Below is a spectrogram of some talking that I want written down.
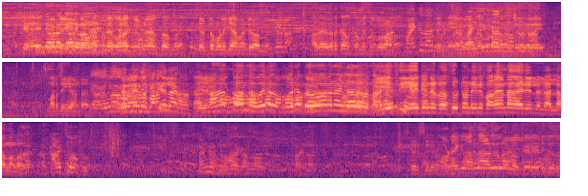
കോൺഗ്രസിലെ കുറെ ക്രിമിനൽസ് വന്ന് ഷെഡ് പൊളിക്കാൻ വേണ്ടി വന്നു. അത് എതിർക്കാൻ ശ്രമിച്ചപ്പോഴാണ് പിന്നെ മർദ്ദിക്കാണ്ടായത് ഒരു പ്രകോപനം ഇല്ലാതെ ഈ സി ഐ ടിന്റെ ഡ്രസ് ഇട്ടുകൊണ്ട് ഇനി പറയേണ്ട കാര്യമില്ലല്ലോ അല്ല എന്നുള്ളത്. അവിടേക്ക് വന്ന ആളുകളാണോ കയറി അടിച്ചത്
